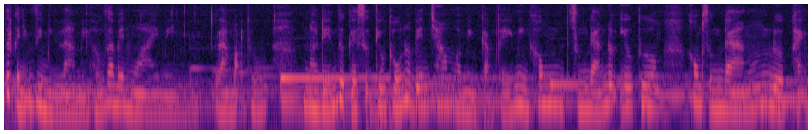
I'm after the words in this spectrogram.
tất cả những gì mình làm, mình hướng ra bên ngoài, mình làm mọi thứ, nó đến từ cái sự thiếu thốn ở bên trong và mình cảm thấy mình không xứng đáng được yêu thương, không xứng đáng được hạnh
